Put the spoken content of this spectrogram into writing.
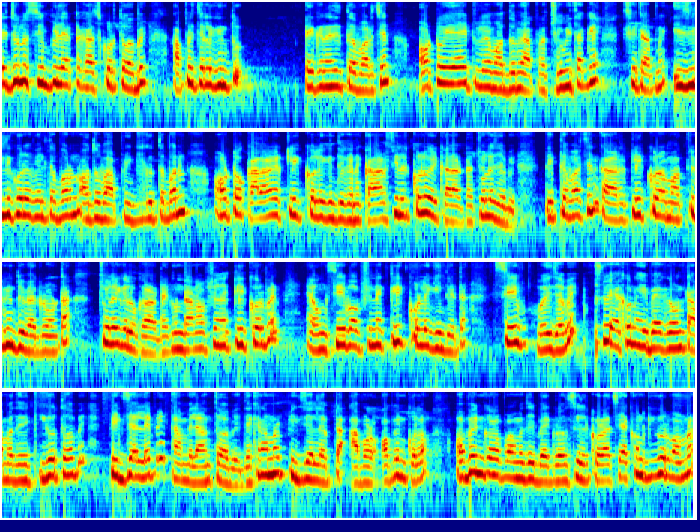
এর জন্য সিম্পলি একটা কাজ করতে হবে। আপনি চাইলে কিন্তু এখানে দেখতে পাচ্ছেন অটো এআই টুলের মাধ্যমে আপনার ছবি থাকলে সেটা আপনি ইজিলি করে ফেলতে পারেন অথবা আপনি কী করতে পারেন অটো কালারে ক্লিক করলে কিন্তু এখানে কালার সিলেক্ট করলে ওই কালারটা চলে যাবে। দেখতে পাচ্ছেন কালার ক্লিক করা মাত্র কিন্তু ব্যাকগ্রাউন্ডটা চলে গেল। কালারটা এখন ডান অপশনে ক্লিক করবেন এবং সেভ অপশনে ক্লিক করলে কিন্তু এটা সেভ হয়ে যাবে। তো এখন এই ব্যাকগ্রাউন্ডটা আমাদের কী করতে হবে? পিকচার ল্যাপে থামেলে আনতে হবে। দেখেন আমরা পিকচার ল্যাপটা আবার ওপেন করলাম। ওপেন করার পর আমাদের ব্যাকগ্রাউন্ড সিলেক্ট করা আছে। এখন কী করব আমরা?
